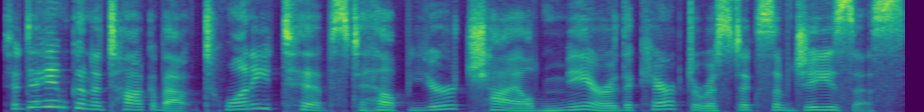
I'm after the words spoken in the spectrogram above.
Today I'm going to talk about 20 tips to help your child mirror the characteristics of Jesus.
